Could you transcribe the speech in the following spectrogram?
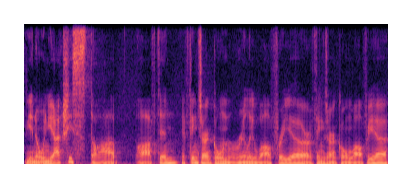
you know, when you actually stop often if things aren't going really well for you or if things aren't going well for you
